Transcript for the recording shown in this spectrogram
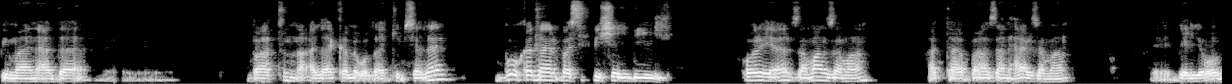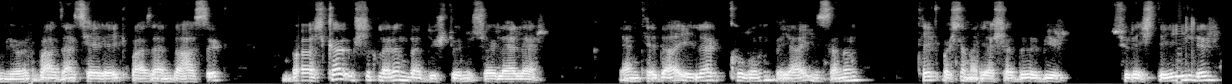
bir manada e, batınla alakalı olan kimseler bu kadar basit bir şey değil. Oraya zaman zaman hatta bazen her zaman e, belli olmuyor. Bazen seyrek, bazen daha sık başka ışıkların da düştüğünü söylerler. Yani tedaviler kulun veya insanın tek başına yaşadığı bir süreç değildir.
